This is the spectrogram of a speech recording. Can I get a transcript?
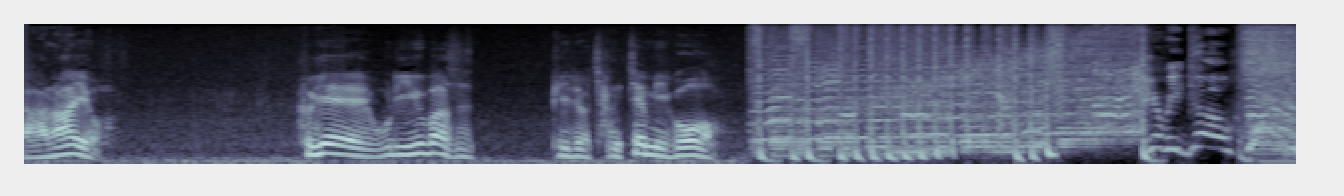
안 와요. 그게 우리 유바스 비료 장점이고 go.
